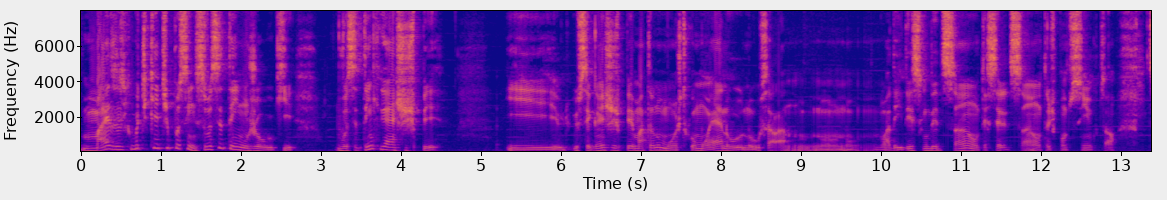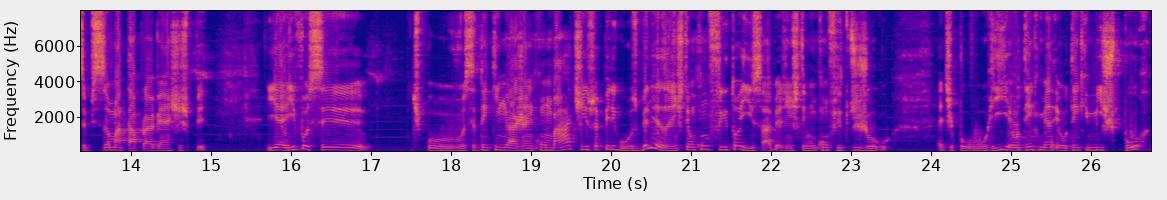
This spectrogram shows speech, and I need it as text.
mais que, tipo assim, se você tem um jogo que você tem que ganhar XP e você ganha XP matando monstro, como é no, no sei lá, no, no, no AD&D segunda edição, terceira edição, 3.5 e tal. Você precisa matar para ganhar XP. E aí você tipo, você tem que engajar em combate e isso é perigoso. Beleza, a gente tem um conflito aí, sabe? A gente tem um conflito de jogo. É tipo, o ri, eu tenho que me, eu tenho que me expor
